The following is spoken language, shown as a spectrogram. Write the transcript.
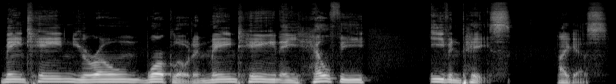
maintain your own workload and maintain a healthy, even pace. I guess.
